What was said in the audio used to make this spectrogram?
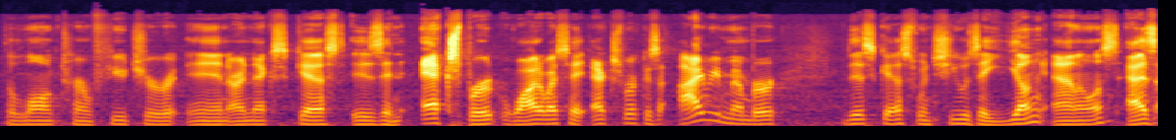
the long-term future. And our next guest is an expert. Why do I say expert? Because I remember this guest when she was a young analyst, as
